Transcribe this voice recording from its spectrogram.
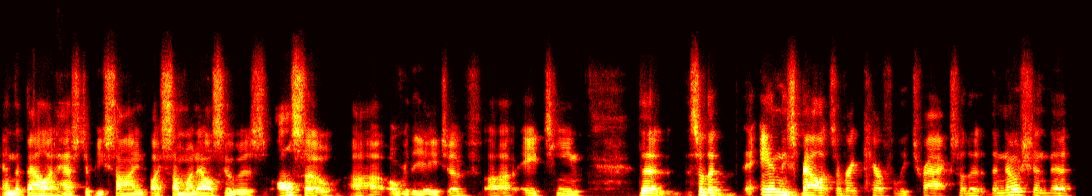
and the ballot has to be signed by someone else who is also uh, over the age of uh, 18 the so that and these ballots are very carefully tracked. So the, the notion that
